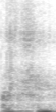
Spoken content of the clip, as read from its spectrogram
action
